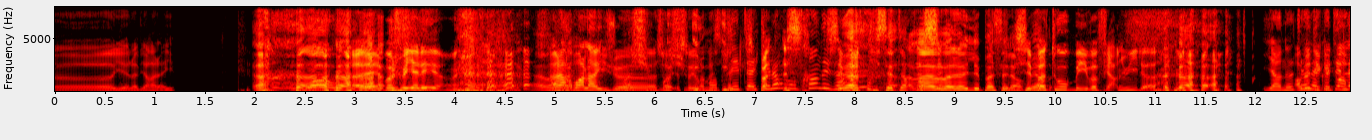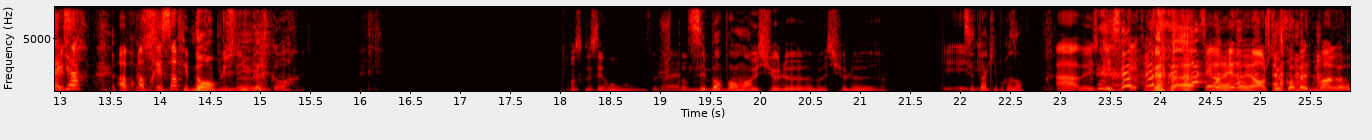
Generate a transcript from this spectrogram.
Euh, Il y a la bière à l'ail. Allez, moi je vais y aller. hein. Ah, non, À l'arbre à je. Moi, je moi, soyez- je vraiment précis. Il était à quelle heure mon train déjà c'est pas- 17h. Ah bah, bah, là, il est passé là. C'est pas tout, mais il va faire nuit là. Il y a un Ah, hôtel mais à t'inquiète côté de la après gare. ça- ap- Après ça, fait Non. beaucoup plus nuit encore. Je pense que c'est bon. hein. Ouais. C'est bon pour moi. Monsieur le. Monsieur le... C'est toi qui présente. Ah, mais c'est vrai d'ailleurs, je te complètement. euh.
